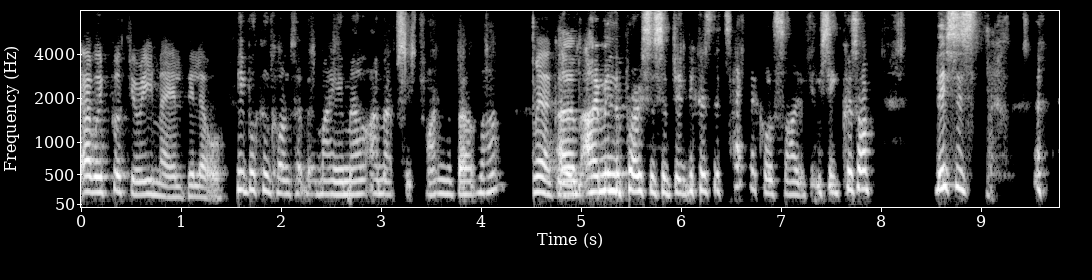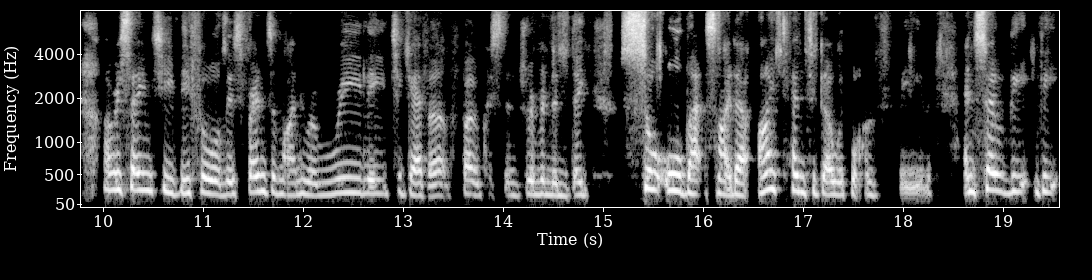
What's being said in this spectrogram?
I will put your email below. People can contact me my email. I'm absolutely fine about that. Yeah, good. Um, I'm in the process of doing because the technical side of it, you see, because I'm this is I was saying to you before, there's friends of mine who are really together, focused and driven, and they sort all that side out. I tend to go with what I'm feeling, and so the the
